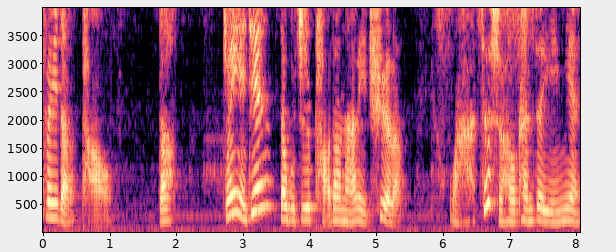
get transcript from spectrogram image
飞的、跑的，转眼间都不知跑到哪里去了。哇，这时候看这一面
